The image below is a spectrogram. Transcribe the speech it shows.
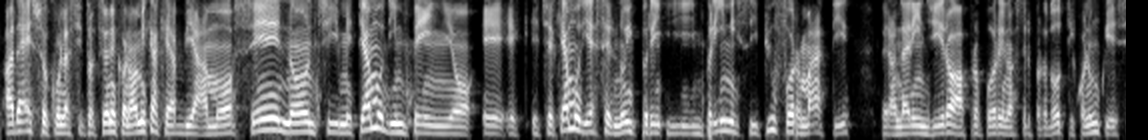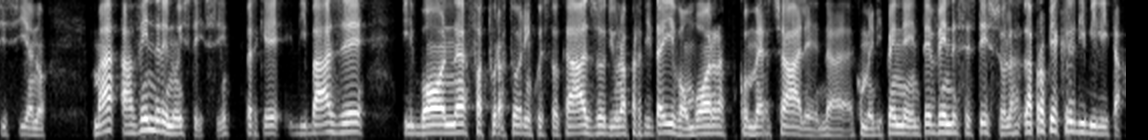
adesso con la situazione economica che abbiamo, se non ci mettiamo d'impegno e, e, e cerchiamo di essere noi pri- in primis i più formati per andare in giro a proporre i nostri prodotti, qualunque essi siano, ma a vendere noi stessi, perché di base il buon fatturatore in questo caso di una partita IVA, un buon commerciale da, come dipendente, vende se stesso, la, la propria credibilità.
